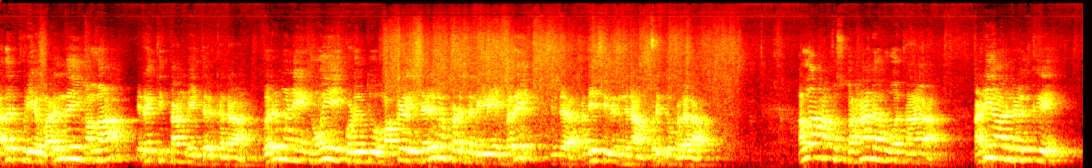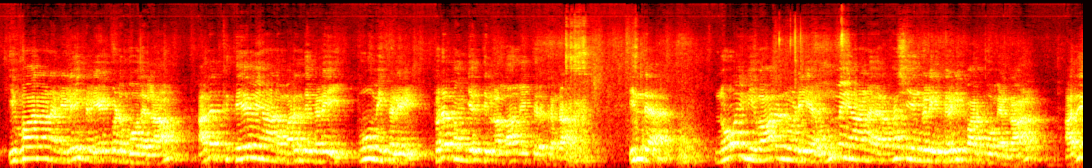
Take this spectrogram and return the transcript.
அதற்குரிய மருந்தையும் அல்லாஹ் இறக்கித்தான் வைத்திருக்கின்றான். வெறுமனே நோயை கொடுத்து மக்களை செழுமைப்படுத்தவில்லை என்பதை இந்த ஹதீஸில் இருந்து நாம் புரிந்து கொள்ளலாம். அல்லாஹ் அடியார்களுக்கு இவ்வாறான நிலைகள் ஏற்படும் போதெல்லாம் அதற்கு தேவையான மருந்துகளை பூமிகளில் பிரபஞ்சத்தில் அல்லாஹ் வைத்திருக்கின்றான். இந்த நோய் நிவாரணுடைய உண்மையான ரகசியங்களை தேடி பார்ப்போம் என்றால் அது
